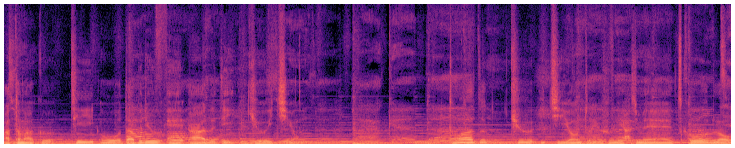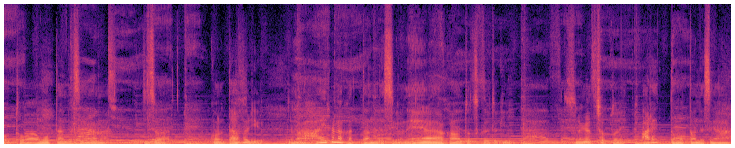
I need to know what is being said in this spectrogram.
アットマーク TOWARD914 トワーズ914というふうに初め作ろうとは思ったんですが実はこの W が入らなかったんですよね。アカウント作るときに。それがちょっとねあれと思ったんですが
